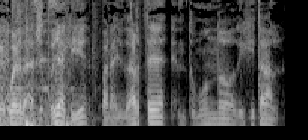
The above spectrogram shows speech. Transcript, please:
Y recuerda, estoy aquí para ayudarte en tu mundo digital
